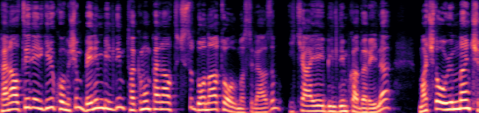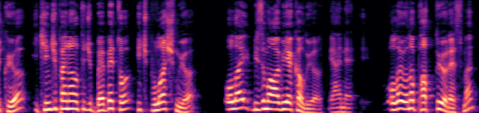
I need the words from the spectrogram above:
Penaltı ile ilgili konuşayım. Benim bildiğim takımın penaltıcısı Donato olması lazım. Hikayeyi bildiğim kadarıyla. Maçta oyundan çıkıyor. İkinci penaltıcı Bebeto hiç bulaşmıyor. Olay bizim abiye kalıyor. Yani olay ona patlıyor resmen.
